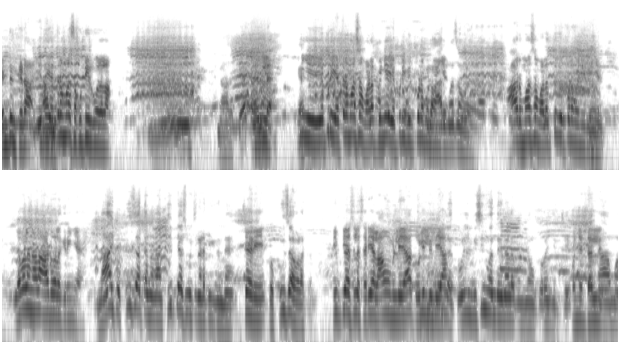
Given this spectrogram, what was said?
ரெண்டும் கிடா. இது எத்தனை மாசம் குட்டி இருக்கும் இதெல்லாம்? தெரியல. நீங்க எப்படி எத்தனை மாசம் வளர்ப்பீங்க? எப்படி விற்பனை பண்ணுவீங்க? ஆறு மாசம் வளர்த்து விற்பனை பண்ணிருக்கீங்க எவ்வளவு நாளா ஆடு வளர்க்குறீங்க? நான் இப்ப புதுசா தானே நான் டிபிஎஸ் வச்சு நடத்திட்டு இருந்தேன். சரி. இப்ப புதுசா வளர்க்கணும் டிபிஎஸ்ல சரியா லாபம் இல்லையா? தொழில் இல்லையா? இல்ல, தொழில் மிஷின் வந்ததுனால கொஞ்சம் குறைஞ்சிருச்சு. கொஞ்சம் டல் ஆமா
